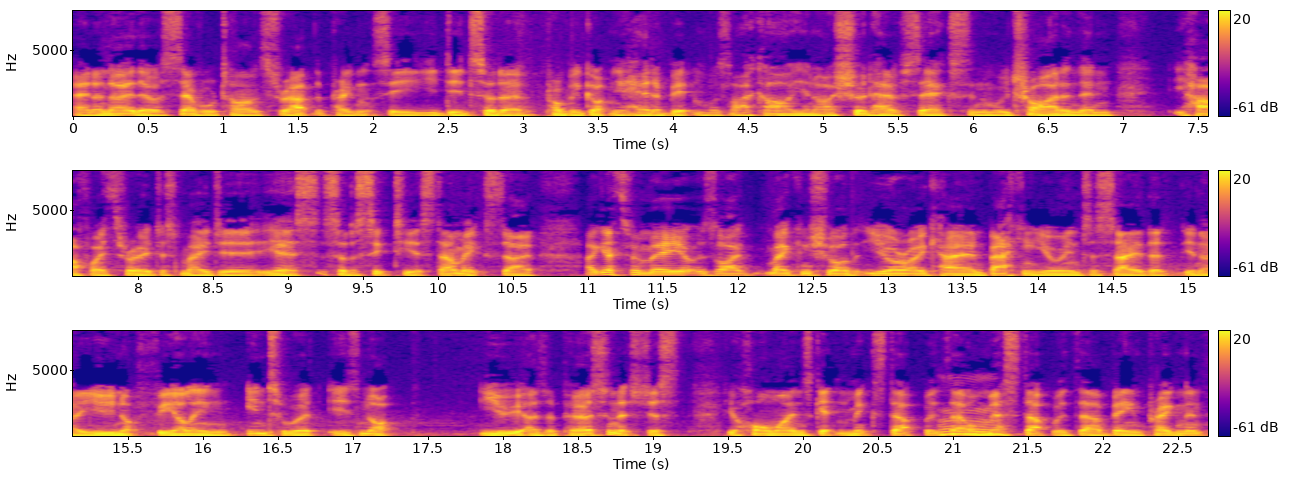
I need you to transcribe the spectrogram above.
And I know there were several times throughout the pregnancy you did sort of probably got in your head a bit and was like, oh, you know, I should have sex, and we tried, and then halfway through it just made you yes sort of sick to your stomach so i guess for me it was like making sure that you're okay and backing you in to say that you know you not feeling into it is not you as a person it's just your hormones getting mixed up with that or messed up with uh, being pregnant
